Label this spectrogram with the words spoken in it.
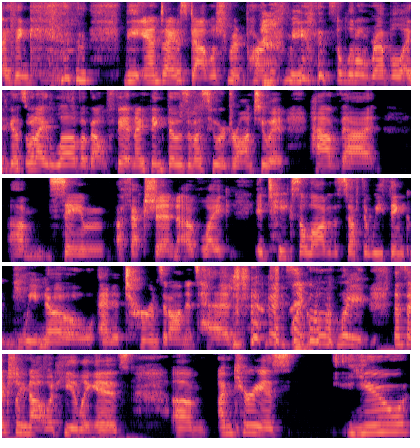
I think the anti-establishment part of me, it's a little rebel. I think that's what I love about fit. And I think those of us who are drawn to it have that um, same affection of like, it takes a lot of the stuff that we think we know and it turns it on its head. it's like, oh, wait, that's actually not what healing is. Um, I'm curious, you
